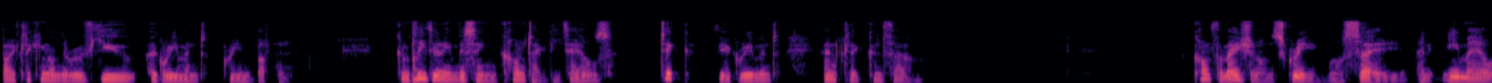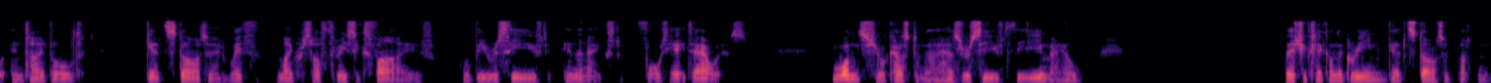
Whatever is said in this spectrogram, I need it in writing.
by clicking on the Review Agreement green button. Complete any missing contact details, tick the agreement and click Confirm. Confirmation on screen will say an email entitled Get Started with Microsoft 365 will be received in the next 48 hours. Once your customer has received the email, they should click on the green Get Started button.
